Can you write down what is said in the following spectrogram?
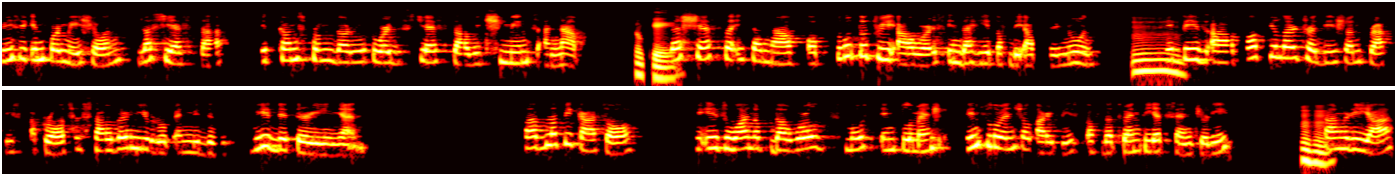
basic information, la siesta, it comes from the root word siesta, which means a nap. Okay. La siesta is a nap of two to three hours in the heat of the afternoon. It Mm. is a popular tradition practiced across Southern Europe and Medi- Mediterranean. Pablo Picasso, he is one of the world's most influential influential artists of the 20th century. Mhm. Sangria,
